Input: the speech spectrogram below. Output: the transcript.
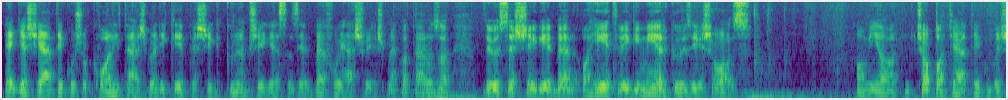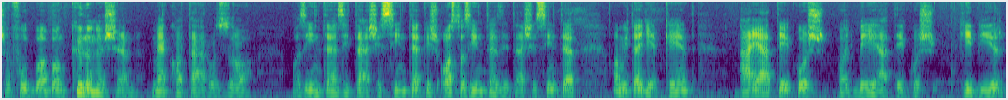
egyes játékosok kvalitásbeli képességi különbsége ezt azért befolyásolja és meghatározza, de összességében a hétvégi mérkőzés az, ami a csapatjátékokban és a futballban különösen meghatározza az intenzitási szintet, és azt az intenzitási szintet, amit egyébként A játékos vagy B játékos kibír,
